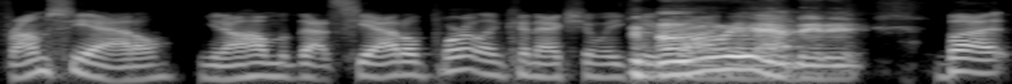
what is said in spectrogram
from Seattle. You know how that Seattle Portland connection we keep. Oh yeah, about. baby. But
